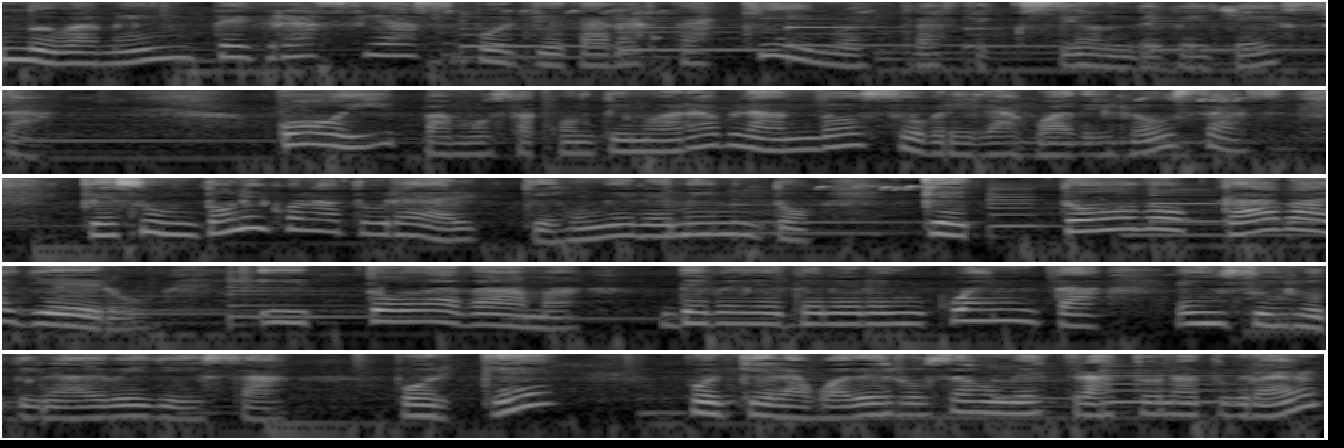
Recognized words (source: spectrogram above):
Nuevamente gracias por llegar hasta aquí nuestra sección de belleza. Hoy vamos a continuar hablando sobre el agua de rosas, que es un tónico natural, que es un elemento que todo caballero y toda dama debe de tener en cuenta en su rutina de belleza. ¿Por qué? Porque el agua de rosas es un extracto natural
